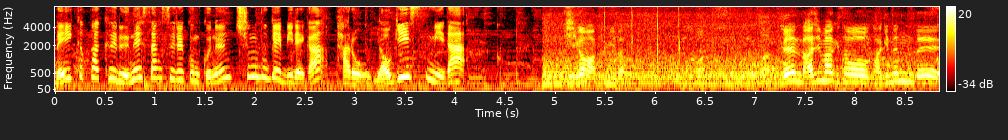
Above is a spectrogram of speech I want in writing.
레이크파크 르네상스를 꿈꾸는 충북의 미래가 바로 여기 있습니다. 기가 막힙니다. 맨 마지막에서 가긴 했는데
